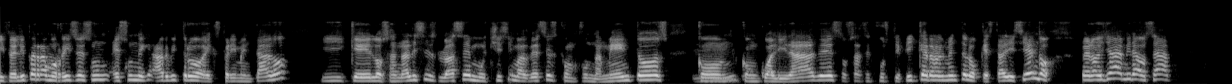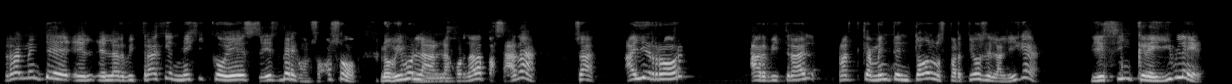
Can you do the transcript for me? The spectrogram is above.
y Felipe Ramos Rizzo es un, es un árbitro experimentado y que los análisis lo hace muchísimas veces con fundamentos, con, con cualidades, o sea, se justifica realmente lo que está diciendo. Pero ya, mira, o sea, realmente el, el arbitraje en México es, es vergonzoso. Lo vimos la, la jornada pasada. O sea, hay error arbitral prácticamente en todos los partidos de la liga. Y es increíble.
